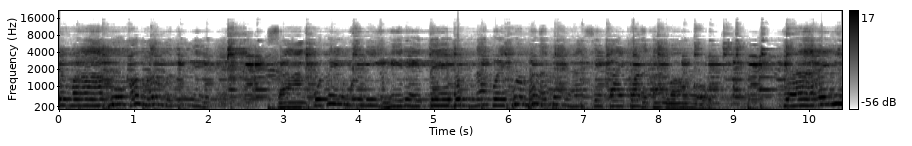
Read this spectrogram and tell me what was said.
คือมาผู้ของเมืองมือนี่สร้างบุญในมือนี้ให้ได้เตบุญนักไว้ความพระแม่หาสียกายก่อนการเมาอย่าได้มี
